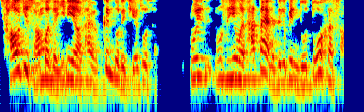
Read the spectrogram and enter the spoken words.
超级传播者一定要他有更多的接触者，不不是因为他带的这个病毒多和少。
